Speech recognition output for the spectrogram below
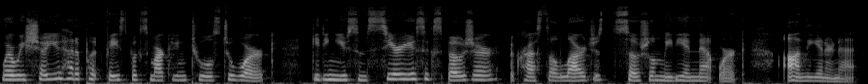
where we show you how to put Facebook's marketing tools to work, getting you some serious exposure across the largest social media network on the internet.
